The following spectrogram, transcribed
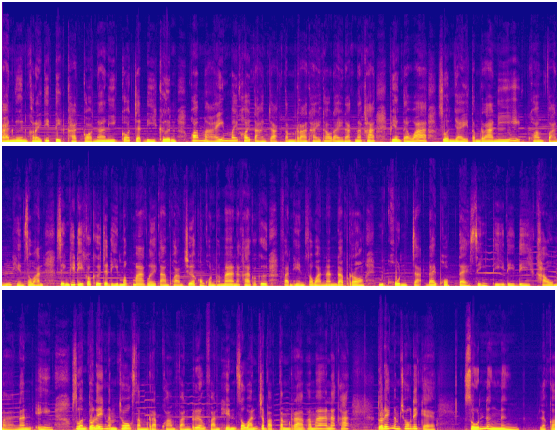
การเงินใครที่ติดขัดก่อนหน้านี้ก็จะดีขึ้น ความหมายไม่ค่อยต่างจากตำราไทยเท่าไหร่นักนะคะ เพียงแต่ว่าส่วนใหญ่ตำรานี้ ความฝันเห็นสวรรค์ สิ่งที่ดีก็คือจะดีมาก ๆ เลยตามความเชื่อของคนพม่านะคะ ก็คือฝันเห็นสวรรค์นั้นรับรองมีคุณจะได้พบแต่สิ่งที่ดีๆ เข้ามานั่นเอง ส่วนตัวเลขนำโชคสำหรับความฝันเรื่องฝันเห็นสวรรค์ฉบับตำราพม่านะคะ ตัวเลขนำโชคได้แก่ 011 แล้วก็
